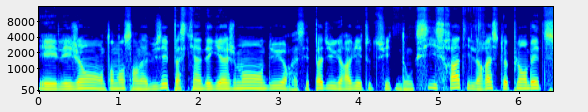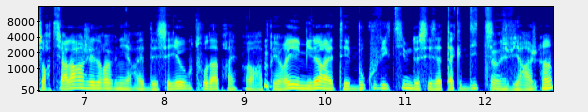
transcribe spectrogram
et les gens ont tendance à en abuser parce qu'il y a un dégagement dur, c'est pas du gravier tout de suite. Donc s'il se rate, il reste le plan B de sortir large et de revenir, et d'essayer au tour d'après. Or, a priori, Miller a été beaucoup victime de ces attaques dites du virage 1,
